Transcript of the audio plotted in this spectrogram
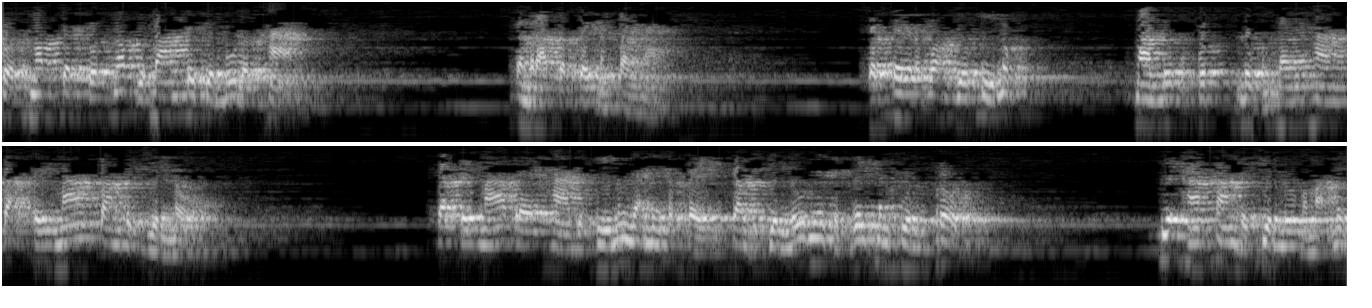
ក៏ស្ងប់ចិត្តក៏ស្ងប់វាបានទៅជាមូលដ្ឋានសម្រាប់សតិនិងបញ្ញាសតិរបស់យោគីនោះបានលោកពុទ្ធលោកសម្ដែងថាសតិមាសន្តិជាណោសតិមាប្រែថាយោគីនឹងអ្នកមានសតិសន្តិជាណោមានសេចក្តីមិនគួរប្រោពាក្យថាសន្តិជាណោមួយម៉ាត់នេះ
